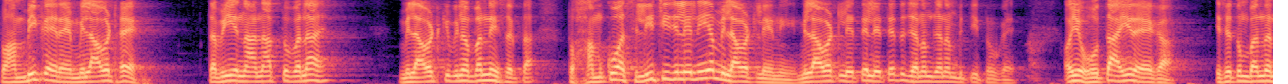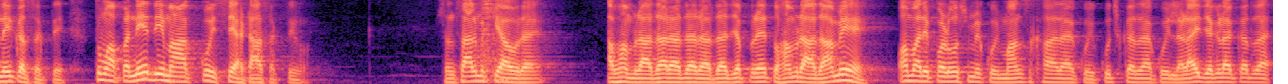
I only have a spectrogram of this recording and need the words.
तो हम भी कह रहे हैं, मिलावट है। तभी ये नानात तो बना है। मिलावट के बिना बन नहीं सकता। तो हमको असली चीज़ लेनी है मिलावट लेनी मिलावट लेते लेते तो जन्म जन्म व्यतीत हो गए। और ये होता ही रहेगा। इसे तुम बंद नहीं कर सकते। तुम अपने दिमाग को इससे हटा सकते हो। संसार में क्या हो रहा है? अब हम राधा राधा राधा जप रहे तो हम राधा में हैं और हमारे पड़ोस में कोई मांस खा रहा है, कोई कुछ कर रहा है, कोई लड़ाई झगड़ा कर रहा है।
